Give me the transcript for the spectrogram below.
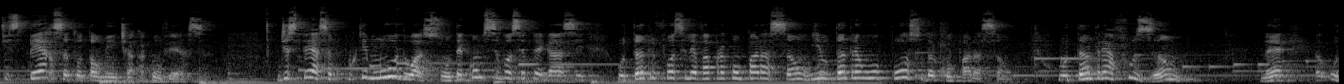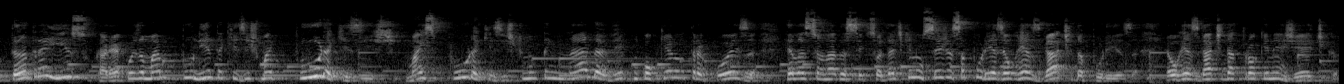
dispersa totalmente a, a conversa. Dispersa porque muda o assunto. É como se você pegasse o Tantra e fosse levar para comparação. E o Tantra é o oposto da comparação. O Tantra é a fusão. Né? O Tantra é isso, cara, é a coisa mais bonita que existe, mais pura que existe, mais pura que existe, que não tem nada a ver com qualquer outra coisa relacionada à sexualidade que não seja essa pureza, é o resgate da pureza, é o resgate da troca energética.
